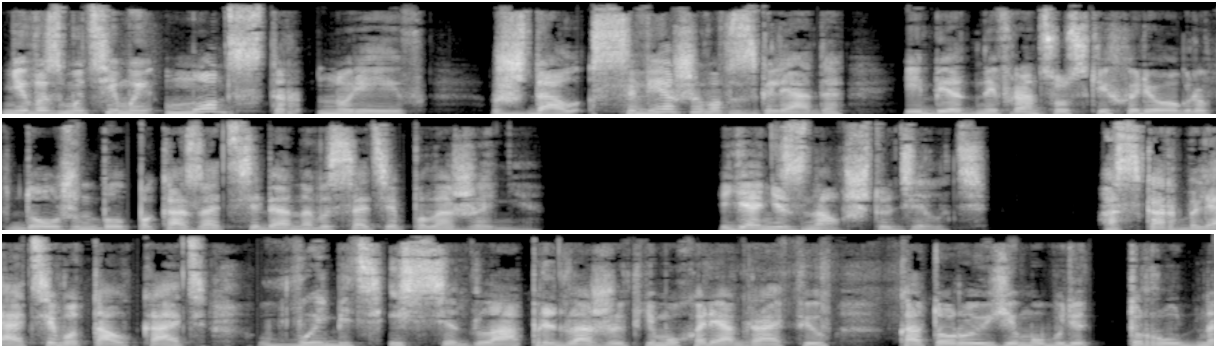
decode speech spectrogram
Невозмутимый монстр Нуреев ждал свежего взгляда, и бедный французский хореограф должен был показать себя на высоте положения. Я не знал, что делать. Оскорблять его, толкать, выбить из седла, предложив ему хореографию, которую ему будет трудно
